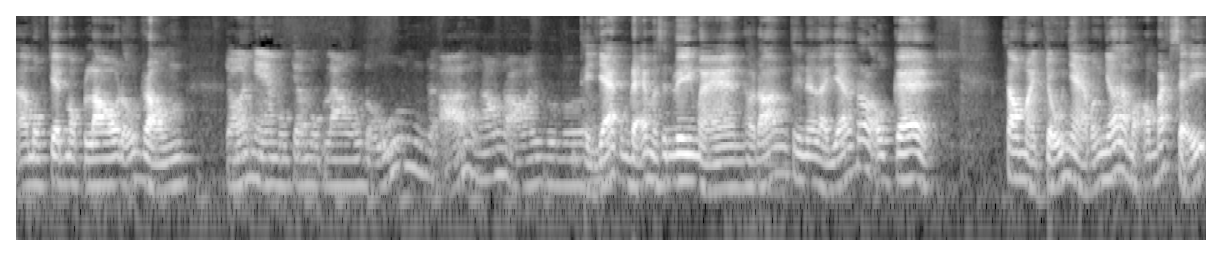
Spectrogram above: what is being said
à, một trệt một lầu đủ rộng. Trời ơi, nhà một chợ một lầu đủ ở là ngon rồi vừa vừa. Thì giá cũng rẻ mà sinh viên mà. Hồi đó thì nên là giá rất là ok. Xong mà chủ nhà vẫn nhớ là một ông bác sĩ.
